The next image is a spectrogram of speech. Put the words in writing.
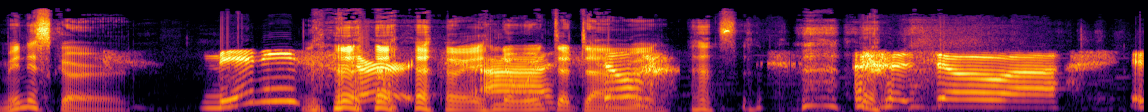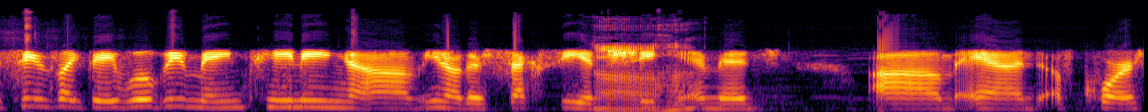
Miniskirt. Mini Skirt. In the winter time. So, so uh, it seems like they will be maintaining, um, you know, their sexy and Uh-huh. chic image, um, and of course,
